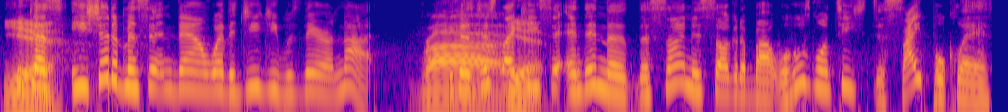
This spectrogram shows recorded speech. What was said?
yeah. Because he should have been sitting down whether Gigi was there or not. Right. Because just like Yeah. he said, and then the, the son is talking about, well, who's going to teach disciple class?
